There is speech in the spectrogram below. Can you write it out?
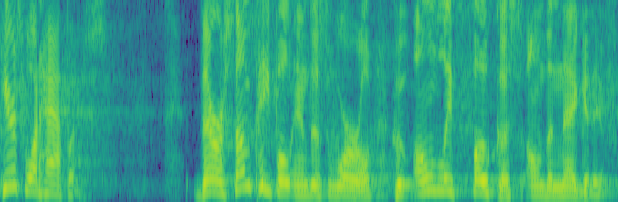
here's what happens there are some people in this world who only focus on the negative.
